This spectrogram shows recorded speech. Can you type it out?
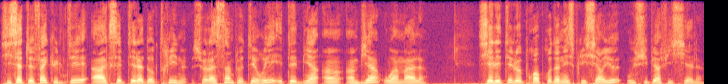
si cette faculté à accepter la doctrine sur la simple théorie était bien un, un bien ou un mal si elle était le propre d'un esprit sérieux ou superficiel.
